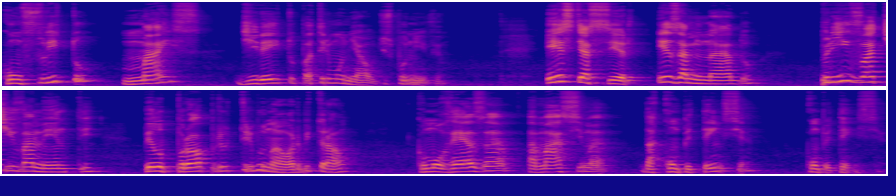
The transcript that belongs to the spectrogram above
conflito mais direito patrimonial disponível. Este a ser examinado privativamente pelo próprio tribunal arbitral, como reza a máxima da competência, competência,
